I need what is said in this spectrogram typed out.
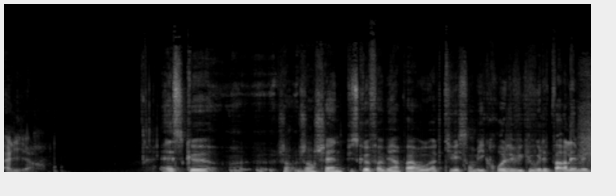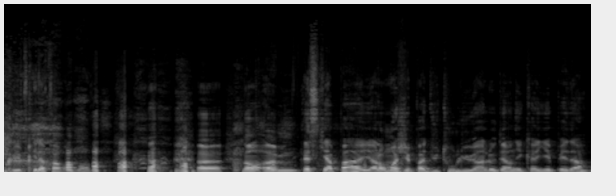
à, lire. Est-ce que euh, j'enchaîne puisque Fabien n'a pas activé son micro J'ai vu qu'il voulait parler, mais je lui ai pris la parole. Euh, non, euh, est-ce qu'il n'y a pas Alors moi, j'ai pas du tout lu hein, le dernier cahier Péda.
